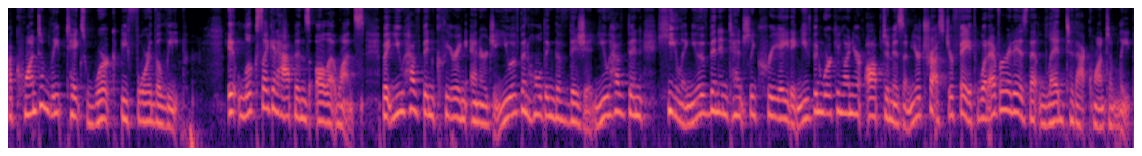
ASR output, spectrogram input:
a quantum leap takes work before the leap. It looks like it happens all at once, but you have been clearing energy. You have been holding the vision. You have been healing. You have been intentionally creating. You've been working on your optimism, your trust, your faith, whatever it is that led to that quantum leap.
